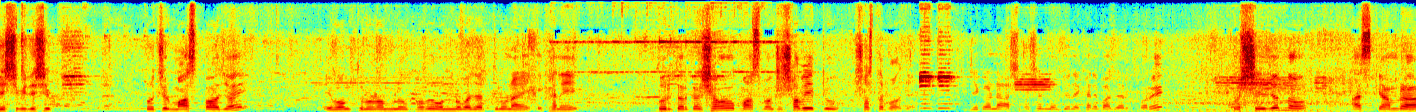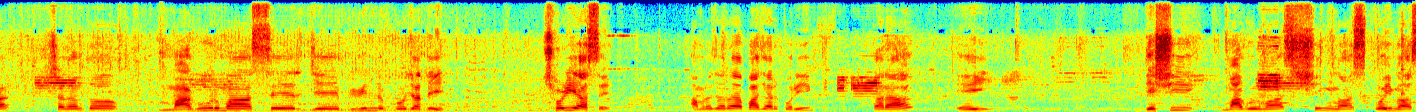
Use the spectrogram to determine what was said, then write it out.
দেশি বিদেশি প্রচুর মাছ পাওয়া যায় এবং তুলনামূলকভাবে অন্য বাজার তুলনায় এখানে তরি তরকারি সহ মাছ মাংস সবই একটু সস্তা পাওয়া যায়। যে কারণে আশেপাশের লোকজন এখানে বাজার করে। তো সেই জন্য আজকে আমরা সাধারণত মাগুর মাছের যে বিভিন্ন প্রজাতি ছড়িয়ে আছে, আমরা যারা বাজার করি, তারা এই দেশি মাগুর মাছ, শিং মাছ, কই মাছ,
